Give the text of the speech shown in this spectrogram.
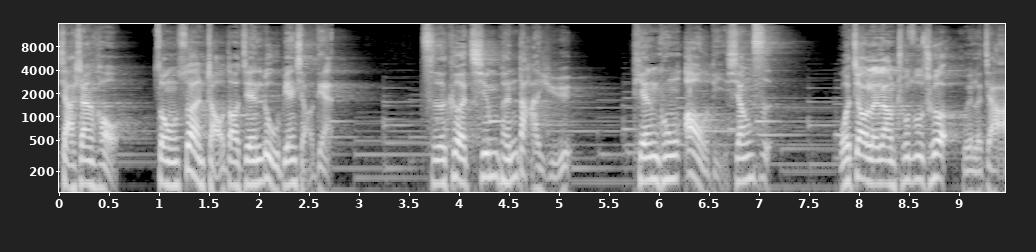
下山后，总算找到间路边小店。此刻倾盆大雨。天空奥底相似，我叫了辆出租车回了家。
